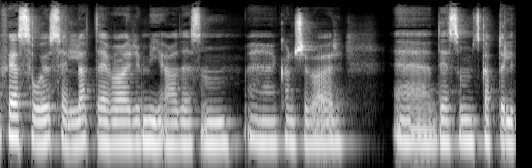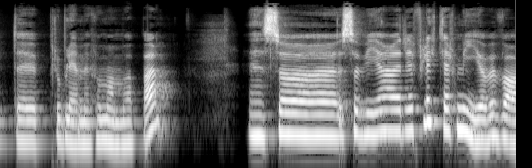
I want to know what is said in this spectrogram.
For jeg så jo selv at det var mye av det som kanskje var det som skapte litt eh, problemer for mamma og pappa. Eh, så, så, vi har reflektert mye over hva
